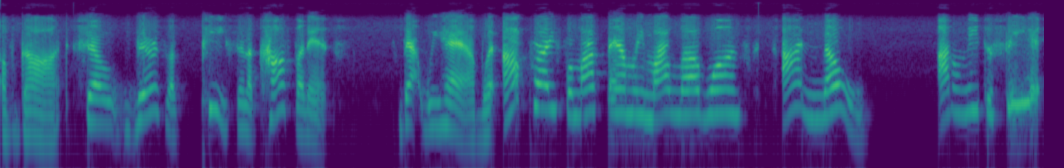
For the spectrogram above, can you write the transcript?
of God. So there's a peace and a confidence that we have. When I pray for my family, my loved ones, I know I don't need to see it,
